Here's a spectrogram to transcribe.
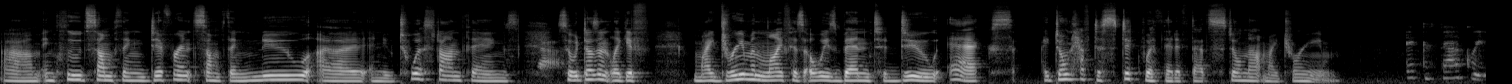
um, include something different something new uh, a new twist on things yeah. so it doesn't like if my dream in life has always been to do x i don't have to stick with it if that's still not my dream Exactly.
